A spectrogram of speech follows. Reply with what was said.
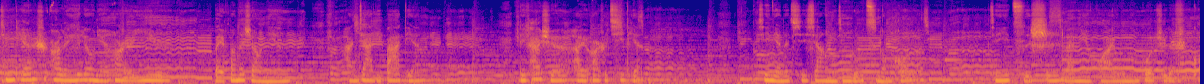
今天是二零一六年二月一日，北方的小年，寒假第八天。离开学还有二十七天，新年的气象已经如此浓厚了，仅以此诗来缅怀我们过去的时光。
